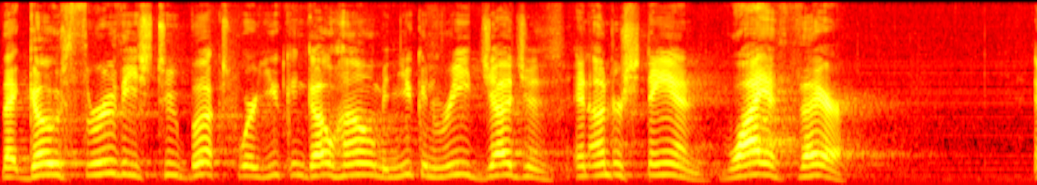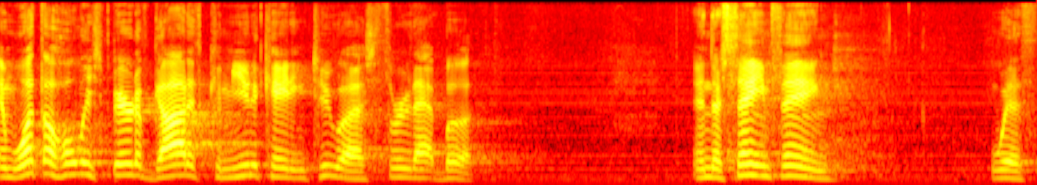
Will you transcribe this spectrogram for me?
that goes through these two books where you can go home and you can read Judges and understand why it's there and what the Holy Spirit of God is communicating to us through that book. And the same thing with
